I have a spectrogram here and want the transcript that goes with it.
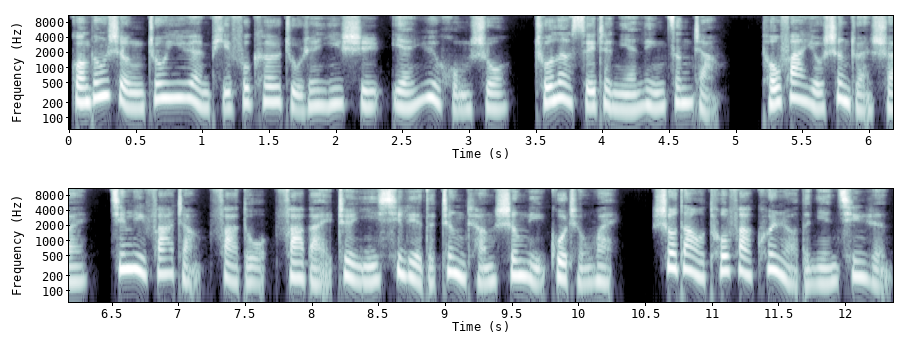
广东省中医院皮肤科主任医师严玉红说，除了随着年龄增长，头发由盛转衰、精力发长、发多、发白这一系列的正常生理过程外，受到脱发困扰的年轻人，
